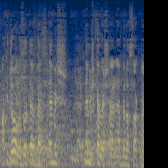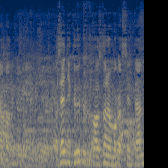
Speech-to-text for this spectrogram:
aki dolgozott ebben, nem is, nem is kevesen ebben a szakmában. Az egyikük az nagyon magas szinten,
